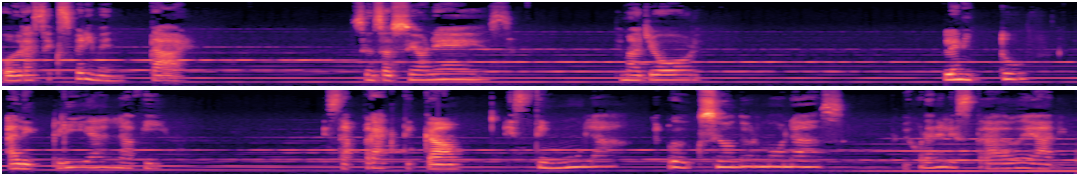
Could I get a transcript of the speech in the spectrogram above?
Podrás experimentar sensaciones de mayor plenitud, alegría en la vida. Esta práctica estimula la producción de hormonas que mejoran el estado de ánimo.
